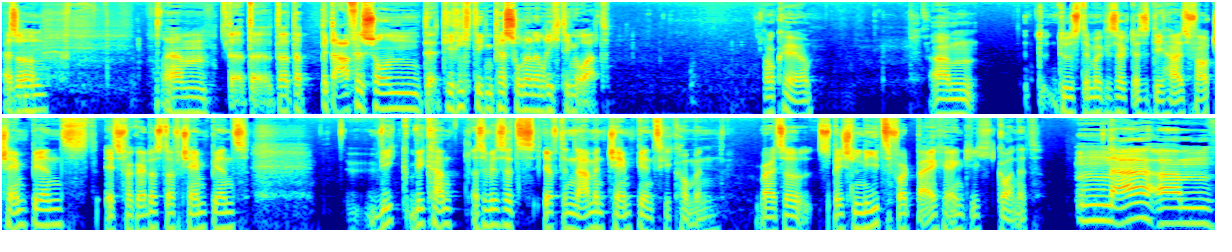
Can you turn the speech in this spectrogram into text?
Also mhm. ähm, da, da, da bedarf es schon die richtigen Personen am richtigen Ort. Okay, ja. Ähm, du, du hast immer gesagt, also die HSV Champions, SV Göllersdorf Champions. Wie, wie kam, also wie seid ihr auf den Namen Champions gekommen? Weil so Special Needs fällt bei euch eigentlich gar nicht. Na, ähm,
